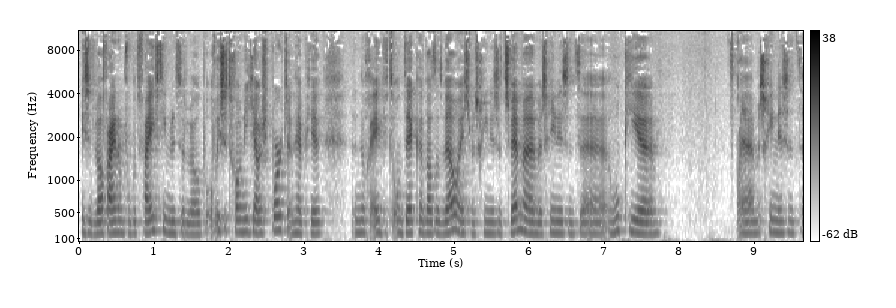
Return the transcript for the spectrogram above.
is het wel fijn om bijvoorbeeld 15 minuten te lopen? Of is het gewoon niet jouw sport en heb je nog even te ontdekken wat het wel is? Misschien is het zwemmen, misschien is het uh, hockeyen, misschien is het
